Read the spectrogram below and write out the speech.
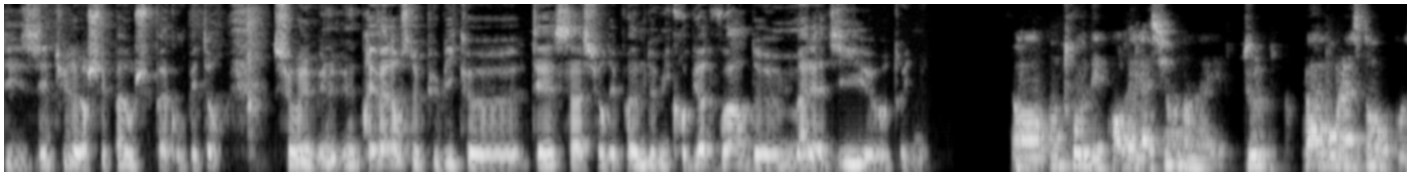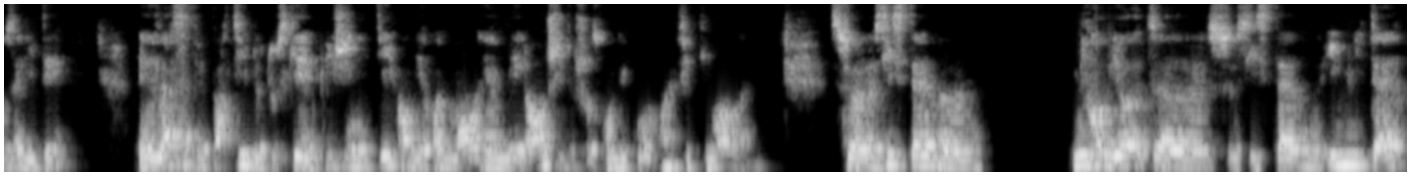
des, études, alors je sais pas où je suis pas compétent, sur une, prévalence de public euh, TSA sur des problèmes de microbiote, voire de maladies euh, auto-immunes. On, trouve des corrélations, on en a tout, pas pour l'instant aux causalités, et là, ça fait partie de tout ce qui est épigénétique, environnement, et un mélange de choses qu'on découvre. Hein, effectivement, ce système euh, microbiote, euh, ce système immunitaire,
